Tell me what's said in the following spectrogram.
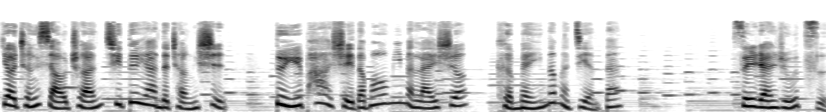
要乘小船去对岸的城市，对于怕水的猫咪们来说，可没那么简单。虽然如此。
